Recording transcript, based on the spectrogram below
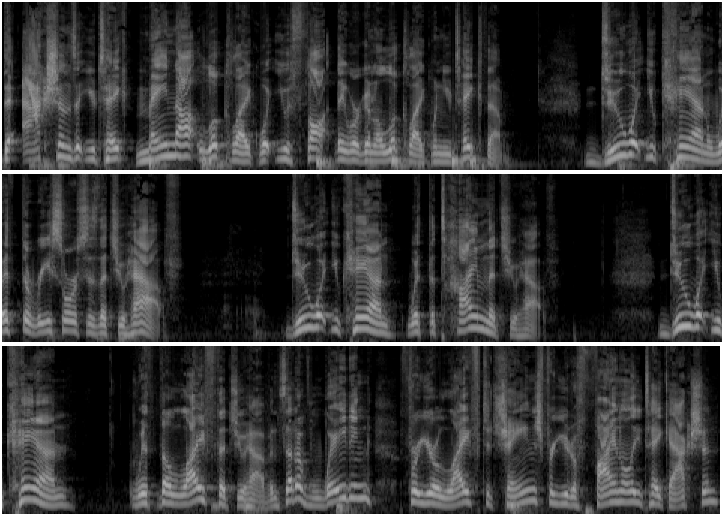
the actions that you take may not look like what you thought they were going to look like when you take them. Do what you can with the resources that you have. Do what you can with the time that you have. Do what you can with the life that you have. Instead of waiting for your life to change, for you to finally take action,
